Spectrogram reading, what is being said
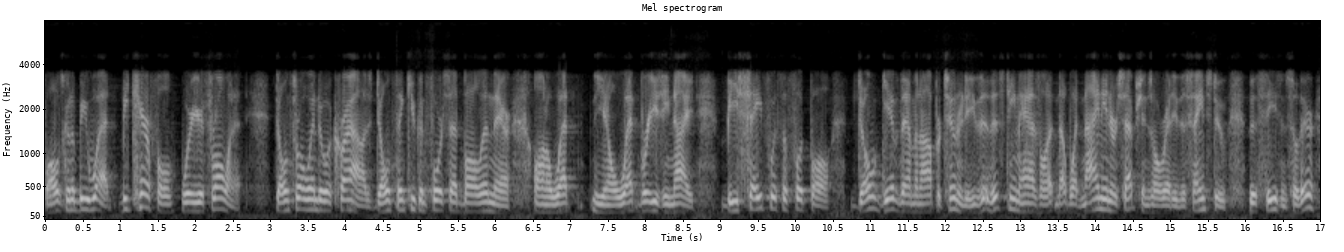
ball's going to be wet. Be careful where you're throwing it. Don't throw into a crowd. Don't think you can force that ball in there on a wet, you know, wet breezy night. Be safe with the football. Don't give them an opportunity. This team has what nine interceptions already. The Saints do this season, so they're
